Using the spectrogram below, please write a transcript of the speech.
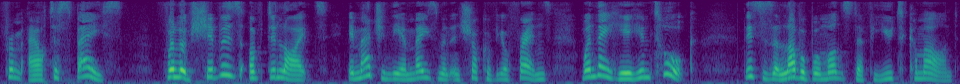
from outer space, full of shivers of delight. Imagine the amazement and shock of your friends when they hear him talk. This is a lovable monster for you to command.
